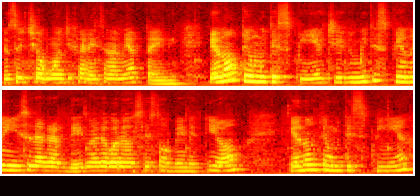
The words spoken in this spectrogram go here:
eu senti alguma diferença na minha pele. Eu não tenho muita espinha, eu tive muita espinha no início da gravidez, mas agora vocês estão vendo aqui, ó. Eu não tenho muita espinha,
